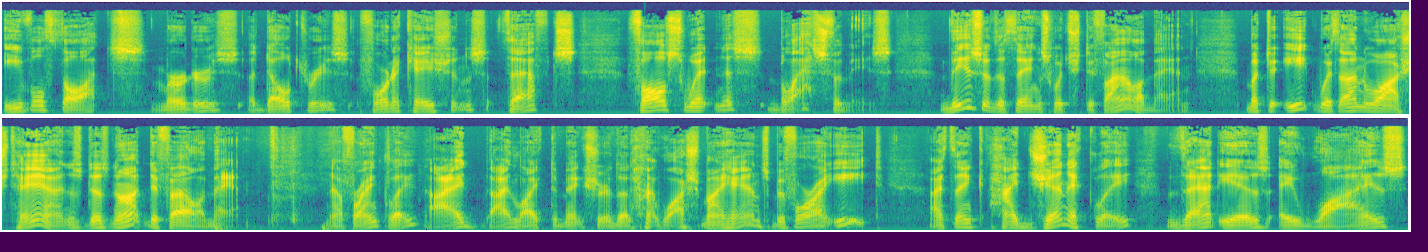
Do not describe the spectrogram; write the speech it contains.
evil thoughts, murders, adulteries, fornications, thefts, false witness, blasphemies. These are the things which defile a man. But to eat with unwashed hands does not defile a man. Now, frankly, I, I like to make sure that I wash my hands before I eat. I think hygienically, that is a wise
